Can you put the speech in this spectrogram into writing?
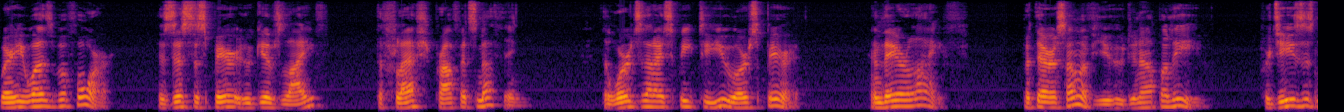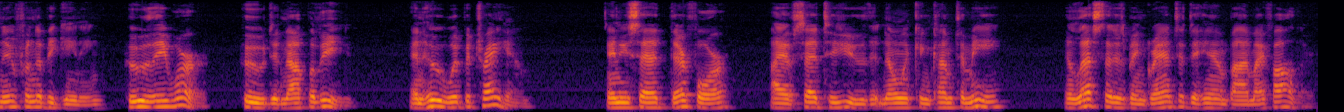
where he was before? Is this the Spirit who gives life? The flesh profits nothing. The words that I speak to you are spirit, and they are life. But there are some of you who do not believe. For Jesus knew from the beginning who they were, who did not believe, and who would betray him. And he said, Therefore, I have said to you that no one can come to me unless that has been granted to him by my Father.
